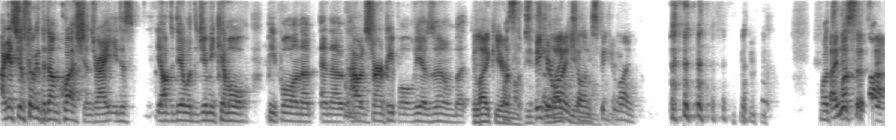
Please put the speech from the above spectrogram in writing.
I guess you'll still get the dumb questions, right? You just you have to deal with the Jimmy Kimmel people and the and the Howard Stern people via Zoom. But we like you. Speak your like mind, Sean. Speak your mind. what's, I what's the, uh,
